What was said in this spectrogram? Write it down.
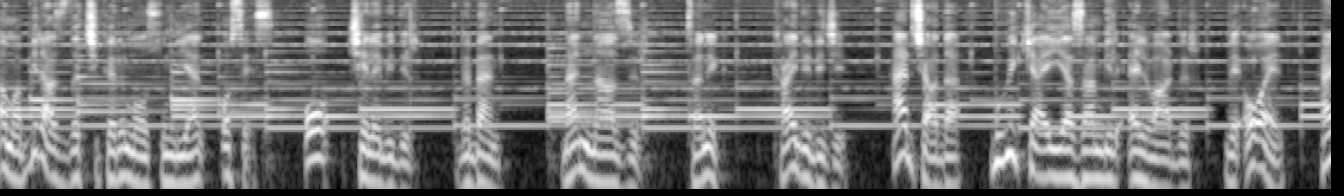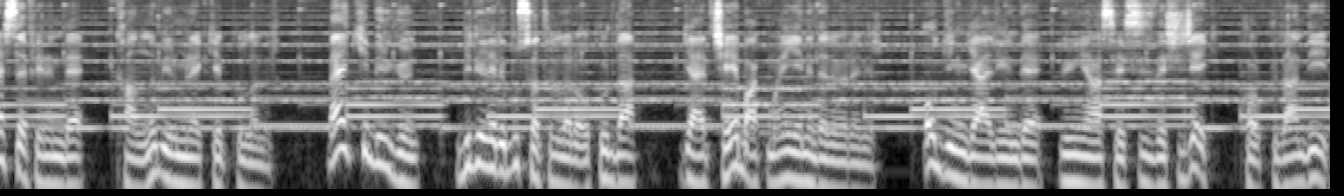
ama biraz da çıkarım olsun diyen o ses. O Çelebi'dir ve ben, ben Nazır, tanık, kaydedici. Her çağda bu hikayeyi yazan bir el vardır ve o el her seferinde kanlı bir mürekkep kullanır. Belki bir gün birileri bu satırları okur da gerçeğe bakmayı yeniden öğrenir. O gün geldiğinde dünya sessizleşecek, korkudan değil,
